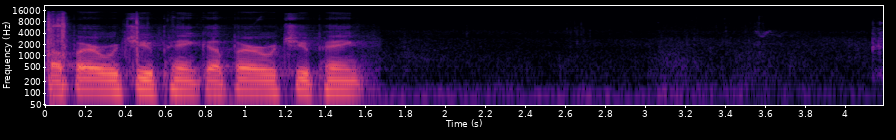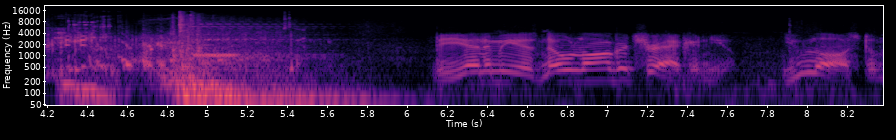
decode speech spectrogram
Up there with you, Pink. Up there with you, Pink. The enemy is no longer tracking you. You lost them.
